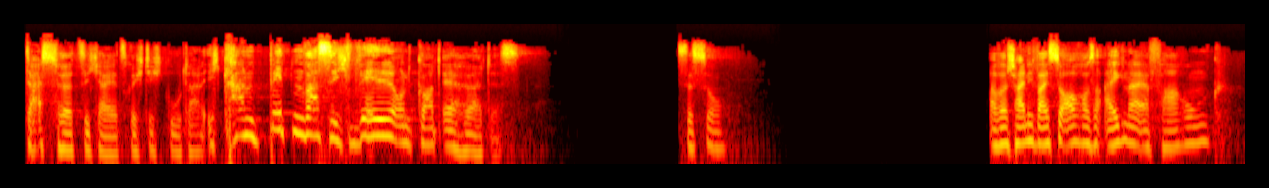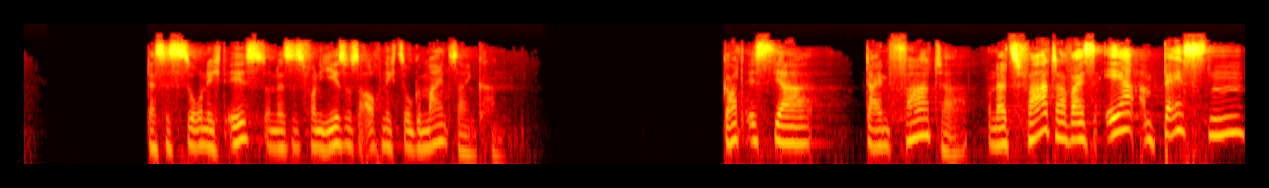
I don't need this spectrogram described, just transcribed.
das hört sich ja jetzt richtig gut an. Ich kann bitten, was ich will und Gott erhört es. Ist es so? Aber wahrscheinlich weißt du auch aus eigener Erfahrung, dass es so nicht ist und dass es von Jesus auch nicht so gemeint sein kann. Gott ist ja dein Vater. Und als Vater weiß er am besten,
